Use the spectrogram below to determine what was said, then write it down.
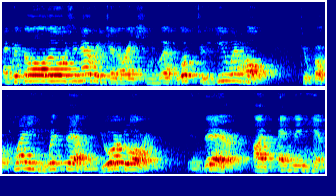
and with all those in every generation who have looked to you in hope, to proclaim with them your glory in their unending hymn.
